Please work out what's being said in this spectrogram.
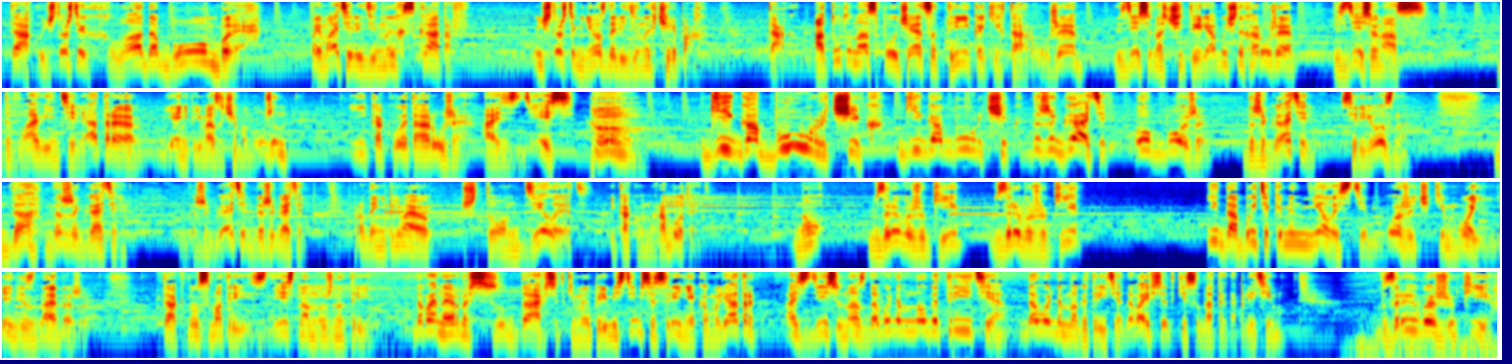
Так, уничтожьте хладобомбы. Поймайте ледяных скатов. Уничтожьте гнезда ледяных черепах. Так, а тут у нас получается три каких-то оружия. Здесь у нас четыре обычных оружия. Здесь у нас два вентилятора, я не понимаю, зачем он нужен, и какое-то оружие. А здесь... гигабурчик! Гигабурчик! Дожигатель! О боже! Дожигатель? Серьезно? Да, дожигатель. Дожигатель, дожигатель. Правда, я не понимаю, что он делает и как он работает. Но взрывы жуки, взрывы жуки и добыть окаменелости. Божечки мой, я не знаю даже. Так, ну смотри, здесь нам нужно три. Давай, наверное, сюда все-таки мы переместимся, средний аккумулятор, а здесь у нас довольно много трития. Довольно много трития. Давай все-таки сюда тогда полетим. Взрывы жуки.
